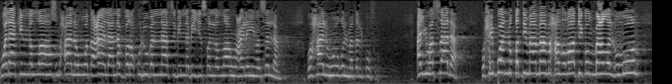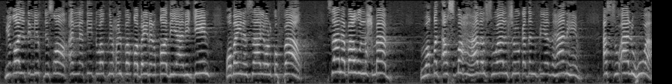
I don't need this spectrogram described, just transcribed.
ولكن الله سبحانه وتعالى نفر قلوب الناس بالنبي صلى الله عليه وسلم وحاله ظلمة الكفر. أيها السادة أحب أن نقدم أمام حضراتكم بعض الأمور بغاية الاختصار التي توضح الفرق بين القاديانيين وبين سائر الكفار. سأل بعض الأحباب وقد أصبح هذا السؤال شوكة في أذهانهم. السؤال هو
